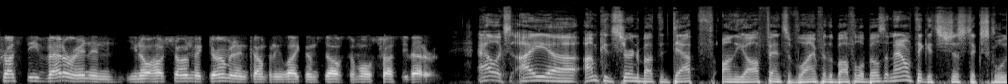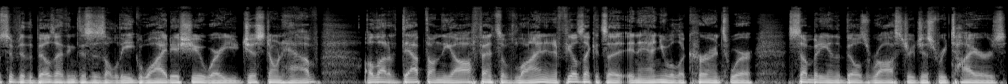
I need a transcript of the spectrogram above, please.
trusty veteran, and you know how Sean McDermott and company like themselves the most trusty veteran. Alex, I uh, I'm concerned about the depth on the offensive line for the Buffalo Bills, and I don't think it's just exclusive to the Bills. I think this is a league wide issue where you just don't have a lot of depth on the offensive line, and it feels like it's a, an annual occurrence where somebody in the Bills roster just retires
